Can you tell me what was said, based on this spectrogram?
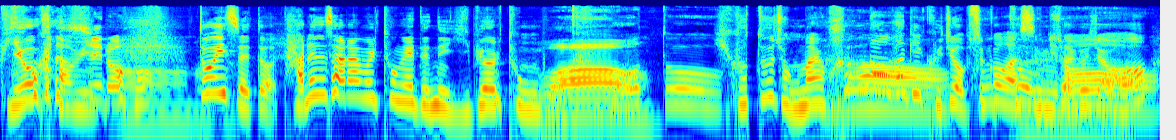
비호감이. 싫어. 어, 또. 있어요. 또 다른 사람을 통해 듣는 이별 통보. 그것도 이것도 정말 황당하기 아, 그지 없을 것 같습니다. 그죠?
